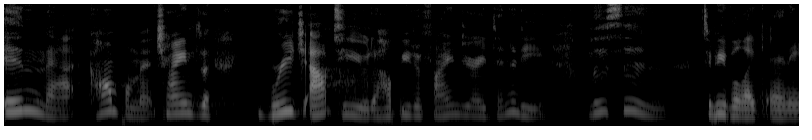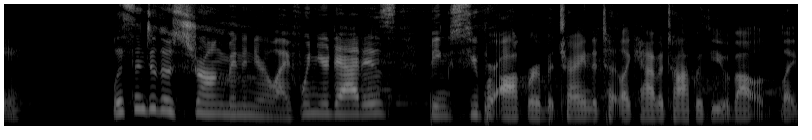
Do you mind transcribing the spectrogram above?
in that compliment, trying to reach out to you to help you to find your identity. Listen to people like Ennie. Listen to those strong men in your life. When your dad is being super awkward but trying to t- like have a talk with you about like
